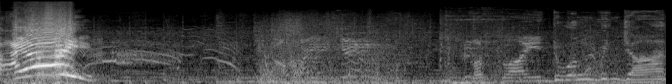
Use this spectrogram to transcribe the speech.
ตายเอ้ย ดปล่อยดวงวิญญาณ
